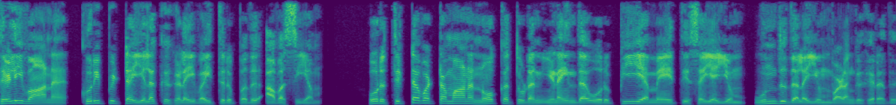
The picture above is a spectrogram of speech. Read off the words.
தெளிவான குறிப்பிட்ட இலக்குகளை வைத்திருப்பது அவசியம். ஒரு திட்டவட்டமான நோக்கத்துடன் இணைந்த ஒரு பிஎம்ஏ திசையையும் உந்துதலையும் வழங்குகிறது.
